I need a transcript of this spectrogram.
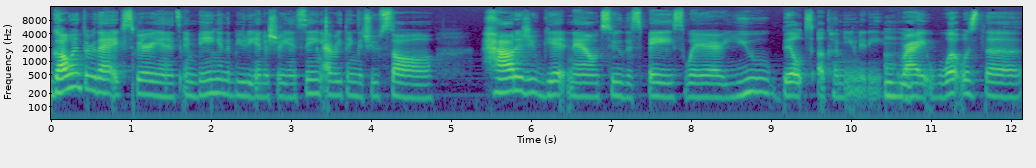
going through that experience and being in the beauty industry and seeing everything that you saw how did you get now to the space where you built a community mm-hmm. right what was the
